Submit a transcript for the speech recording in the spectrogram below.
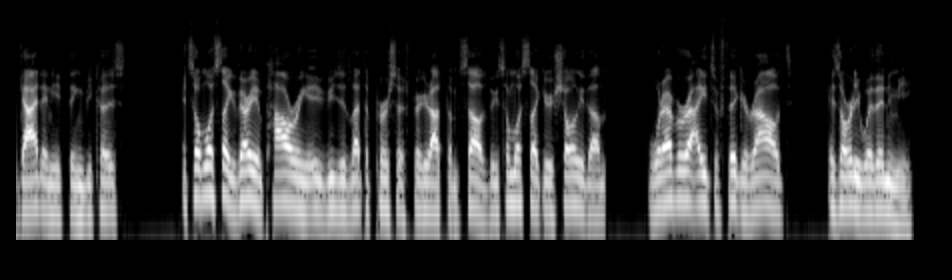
guide anything because it's almost like very empowering if you just let the person figure it out themselves. Because it's almost like you're showing them whatever I need to figure out is already within me.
